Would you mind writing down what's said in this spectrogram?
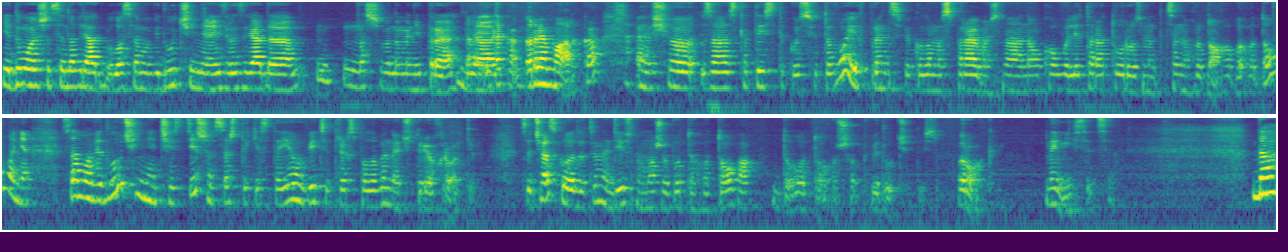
я думаю, що це навряд було самовідлучення із розряду на що воно мені треба. Да, і така ремарка, е, що за статистикою світової, в принципі, коли ми спираємось на наукову літературу з медицини грудного вигодовування, самовідлучення частіше все ж таки стає у віці 3,5-4 років. Це час, коли дитина дійсно може бути готова до того, щоб відлучитись. Роки, не місяці. Да,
